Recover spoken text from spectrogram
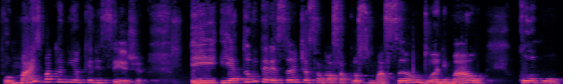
por mais bacaninha que ele seja. E, e é tão interessante essa nossa aproximação do animal como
